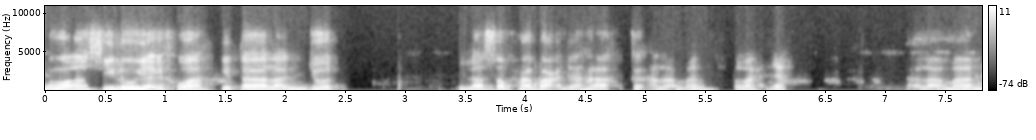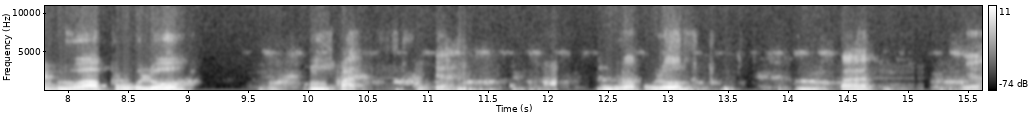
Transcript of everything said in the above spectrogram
Nuwasilu ya ikhwah, kita lanjut. Bila safha ba'daha ke halaman setelahnya. Halaman 24. Ya. 24. Ya.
